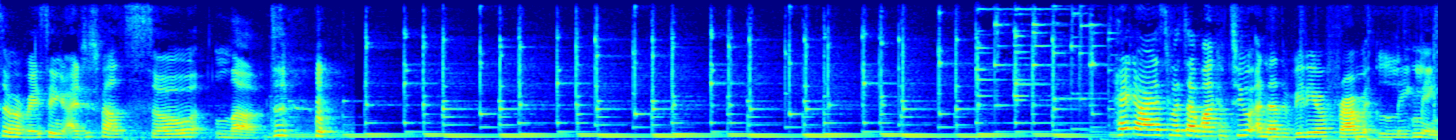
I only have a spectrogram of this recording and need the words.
so amazing. I just felt so loved Hey guys, what's up? Welcome to another video from Ling Ling.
